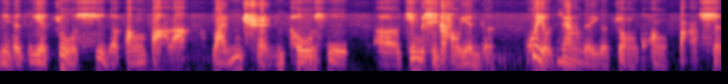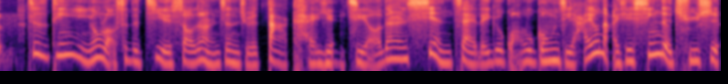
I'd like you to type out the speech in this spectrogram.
你的这些做事的方法啦，完全都是呃经不起考验的。会有这样的一个状况发生，这是听引用老师的介绍，让人真的觉得大开眼界哦。当然，现在的一个网络攻击还有哪一些新的趋势？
